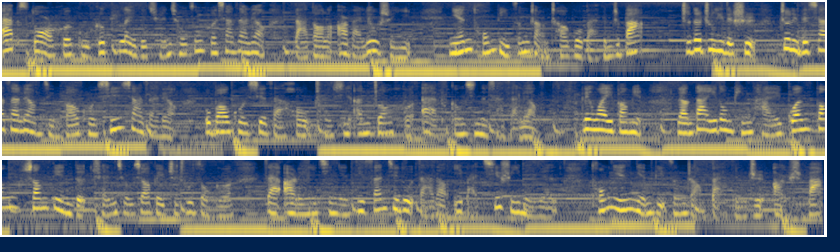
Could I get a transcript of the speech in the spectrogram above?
，App Store 和谷歌 Play 的全球综合下载量达到了二百六十亿，年同比增长超过百分之八。值得注意的是，这里的下载量仅包括新下载量，不包括卸载后重新安装和 App 更新的下载量。另外一方面，两大移动平台官方商店的全球消费支出总额在2017年第三季度达到170亿美元，同年年比增长百分之二十八。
